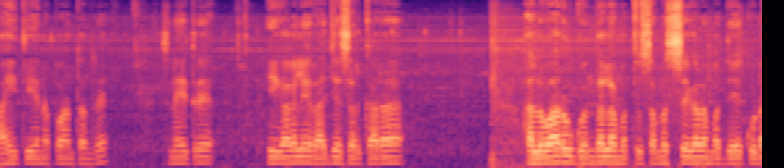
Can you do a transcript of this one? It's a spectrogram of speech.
ಮಾಹಿತಿ ಏನಪ್ಪ ಅಂತಂದರೆ, ಸ್ನೇಹಿತರೆ, ಈಗಾಗಲೇ ರಾಜ್ಯ ಸರ್ಕಾರ ಹಲವಾರು ಗೊಂದಲ ಮತ್ತು ಸಮಸ್ಯೆಗಳ ಮಧ್ಯೆ ಕೂಡ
